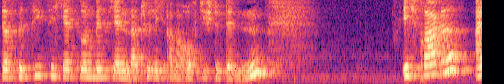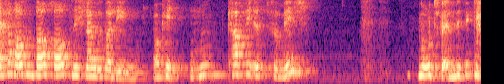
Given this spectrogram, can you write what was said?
das bezieht sich jetzt so ein bisschen natürlich aber auf die Studenten. Ich frage einfach aus dem Bauch raus, nicht lange überlegen. Okay. Mhm. Kaffee ist für mich notwendig.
